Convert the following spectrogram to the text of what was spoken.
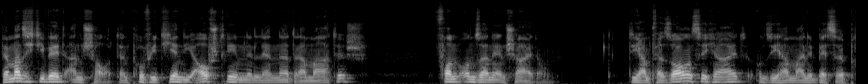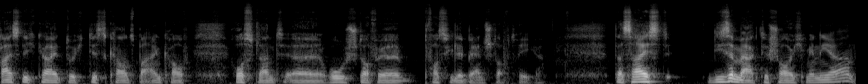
Wenn man sich die Welt anschaut, dann profitieren die aufstrebenden Länder dramatisch von unseren Entscheidungen. Sie haben Versorgungssicherheit und sie haben eine bessere Preislichkeit durch Discounts bei Einkauf Russland, äh, Rohstoffe, fossile Brennstoffträger. Das heißt, diese Märkte schaue ich mir näher an.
